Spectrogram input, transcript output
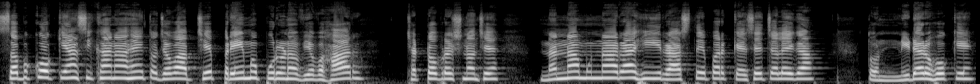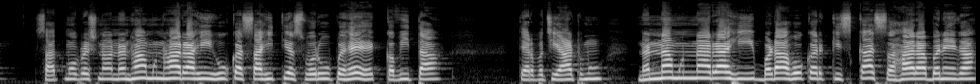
सबको क्या सीखाना है तो जवाब है प्रेम पूर्ण व्यवहार छठो प्रश्न है नन्ना मुन्ना राही रास्ते पर कैसे चलेगा तो निडर होके सातमो प्रश्न नन्हा मुन्हा राही हू का साहित्य स्वरूप है कविता त्यार पी आठमू नन्ना मुन्ना राही बड़ा होकर किसका सहारा बनेगा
